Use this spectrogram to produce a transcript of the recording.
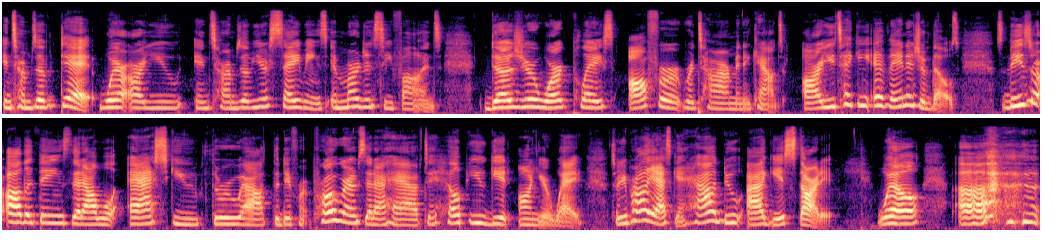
in terms of debt? Where are you in terms of your savings, emergency funds? Does your workplace offer retirement accounts? Are you taking advantage of those? So these are all the things that I will ask you throughout the different programs that I have to help you get on your way. So you're probably asking, how do I get started? Well, uh,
